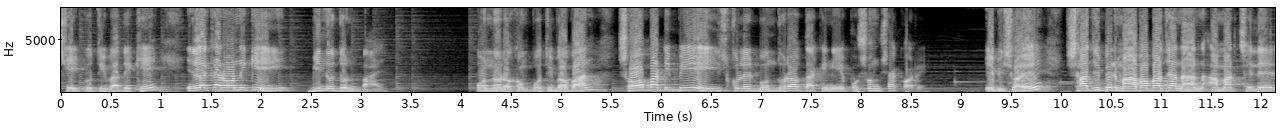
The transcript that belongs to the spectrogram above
সেই প্রতিভা দেখে এলাকার অনেকেই বিনোদন পায়। অন্যরকম প্রতিভাবান সহপাঠী পেয়ে স্কুলের বন্ধুরাও তাকে নিয়ে প্রশংসা করে। এ বিষয়ে সাজীবের মা বাবা জানান, আমার ছেলের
